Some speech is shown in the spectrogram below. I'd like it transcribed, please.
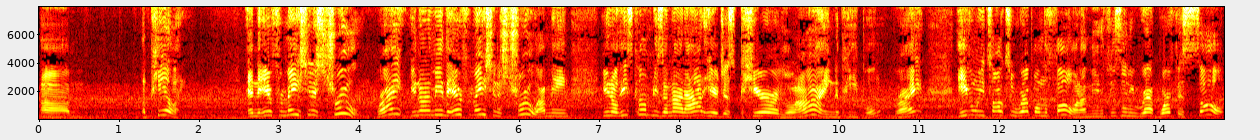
um, appealing. And the information is true, right? You know what I mean? The information is true. I mean, you know, these companies are not out here just pure lying to people, right? Even when you talk to a rep on the phone, I mean, if there's any rep worth his salt,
